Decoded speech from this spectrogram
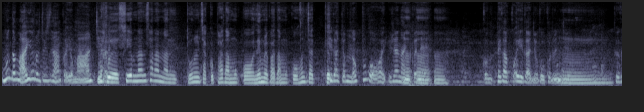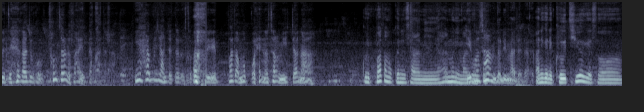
문도 많이 열어주지도 않고 요만치 그 수염 난 사람만 돈을 자꾸 받아먹고 뇌물 받아먹고 혼자 더, 키가 좀 높고 이러나니까 네. 어. 그 배가 꼬이가지고 그런지 음. 그거 이제 해가지고 청소를 당했다 하더라. 이 할아버지한테 들었어. 이래 받아먹고 했는 사람이 있잖아. 그렇게 받아먹고 있는 사람이 할머니 말고 일본 또- 사람들이 말해라. 아니 근데 그 지역에서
